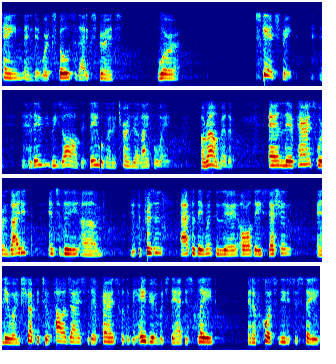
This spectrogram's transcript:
came and that were exposed to that experience were scared straight. they resolved that they were going to turn their life away, around rather. And their parents were invited into the um, the prison after they went through their all day session and they were instructed to apologize to their parents for the behavior in which they had displayed. And of course, needless to say,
